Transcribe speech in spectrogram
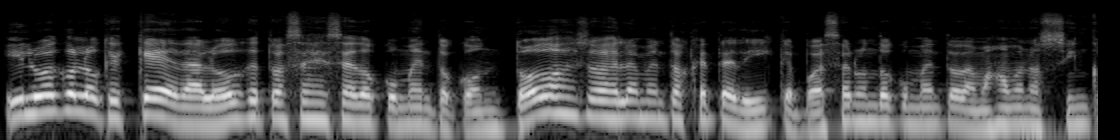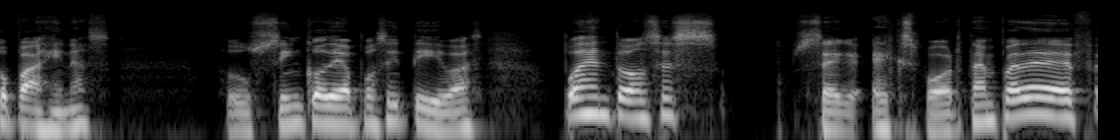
Y luego lo que queda, luego que tú haces ese documento con todos esos elementos que te di, que puede ser un documento de más o menos cinco páginas, o cinco diapositivas, pues entonces se exporta en PDF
